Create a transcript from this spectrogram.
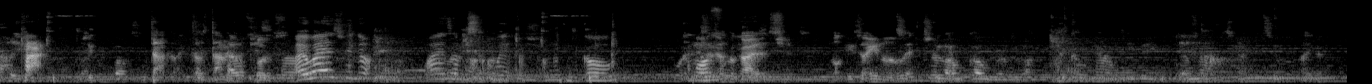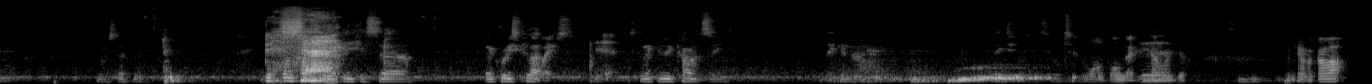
Oh, pat. That does damage. How up much close. Is it? Wait, why is it not? Why is that not? Wait, I'm looking to go. Come on. There's another guy that's not. He's not even on the list. Just a lot of gold ones are like, buy gold now on TV. Yeah. Yeah, now it's going to silver. There you go. Most definitely. One This. company, I Uh, think it's uh, a Greece collapse. Yeah. It's going to make a new currency. They can. Uh, basically, silver. Two, one, one guy can Yeah. come with you. we never go up.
